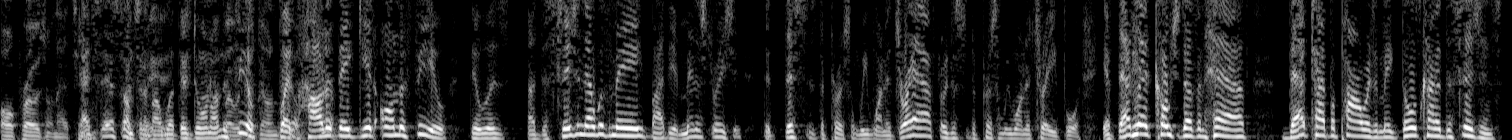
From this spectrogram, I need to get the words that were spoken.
all pros on that team. That says something That's- about what they're doing on the field. on the But field. how did they get on the field? There was a decision that was made by the administration that this is the person we want to draft or this is the person we want to trade for. If that head coach doesn't have that type of power to make those kind of decisions,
